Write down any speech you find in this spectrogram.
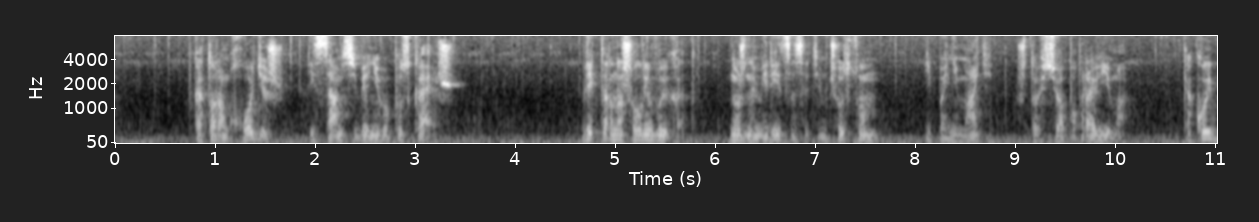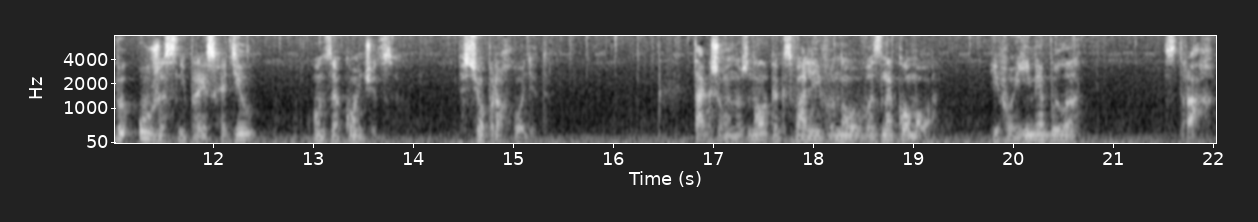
в котором ходишь и сам себя не выпускаешь. Виктор нашел и выход. Нужно мириться с этим чувством и понимать, что все поправимо. Какой бы ужас ни происходил, он закончится все проходит. Также он узнал, как звали его нового знакомого. Его имя было Страх.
